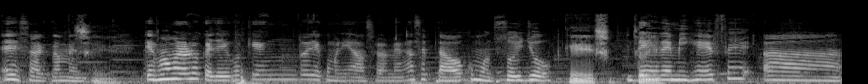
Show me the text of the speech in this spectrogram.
Exactamente. Sí. Que es más o menos lo que yo digo aquí en Radio Comunidad. O sea, me han aceptado como soy yo. Eso. Desde bien. mi jefe a,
